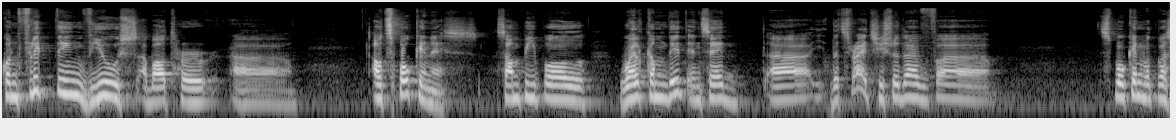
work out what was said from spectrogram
conflicting views about her outspokenness. Some people welcomed it and said, uh, that's right, she should have uh, spoken what was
